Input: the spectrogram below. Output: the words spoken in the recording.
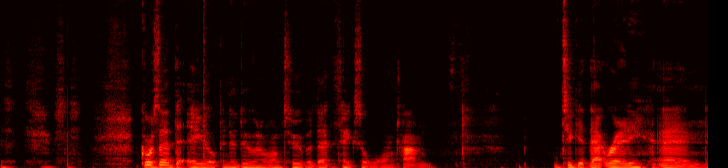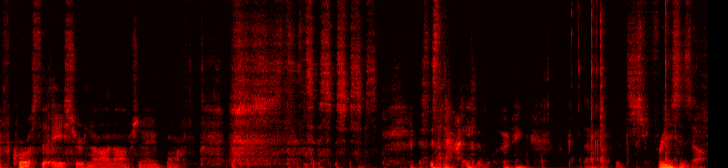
of course, I have the A open to do it on too, but that takes a long time to get that ready. And of course, the Acer is not an option anymore. is not even loading. Look at that. It just freezes up.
